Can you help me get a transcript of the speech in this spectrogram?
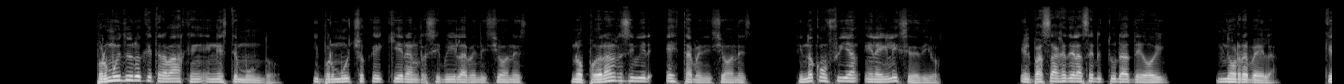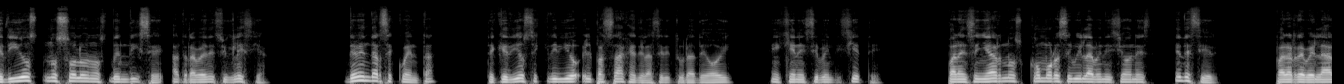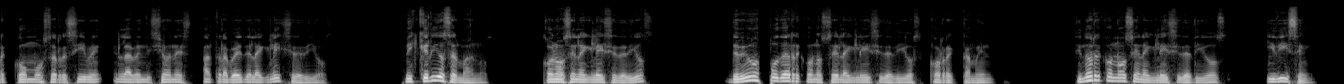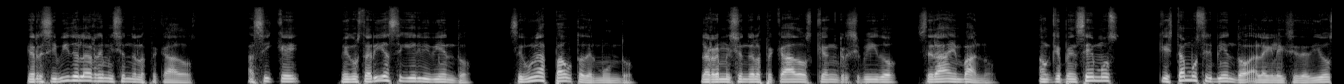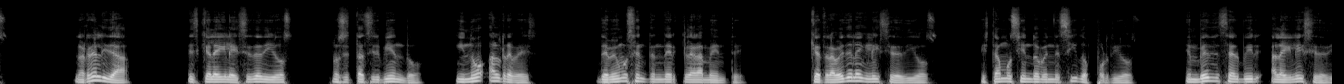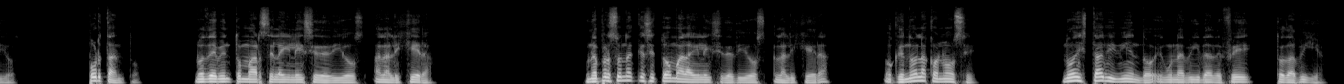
Por muy duro que trabajen en este mundo, y por mucho que quieran recibir las bendiciones, no podrán recibir estas bendiciones si no confían en la iglesia de Dios. El pasaje de las escrituras de hoy nos revela que Dios no solo nos bendice a través de su iglesia. Deben darse cuenta de que Dios escribió el pasaje de las escrituras de hoy en Génesis 27 para enseñarnos cómo recibir las bendiciones, es decir, para revelar cómo se reciben las bendiciones a través de la iglesia de Dios. Mis queridos hermanos, ¿Conocen la iglesia de Dios? Debemos poder reconocer la iglesia de Dios correctamente. Si no reconocen la iglesia de Dios y dicen, he recibido la remisión de los pecados, así que me gustaría seguir viviendo según la pauta del mundo. La remisión de los pecados que han recibido será en vano, aunque pensemos que estamos sirviendo a la iglesia de Dios. La realidad es que la iglesia de Dios nos está sirviendo y no al revés. Debemos entender claramente que a través de la iglesia de Dios estamos siendo bendecidos por Dios en vez de servir a la iglesia de Dios. Por tanto, no deben tomarse la iglesia de Dios a la ligera. Una persona que se toma la iglesia de Dios a la ligera o que no la conoce, no está viviendo en una vida de fe todavía.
